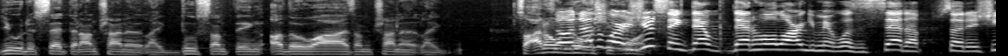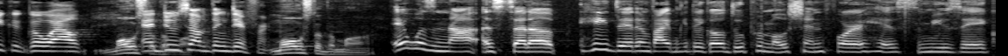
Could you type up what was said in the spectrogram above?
you would have said that I'm trying to like do something otherwise. I'm trying to like. So I don't So, know in what other she words, you think that that whole argument was a setup so that she could go out Most and them do are. something different? Most of them are. It was not a setup. He did invite me to go do promotion for his music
